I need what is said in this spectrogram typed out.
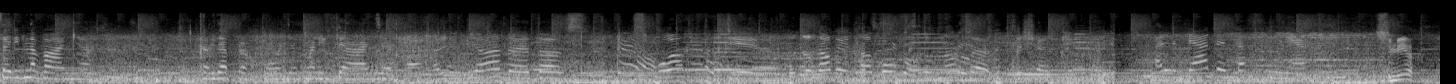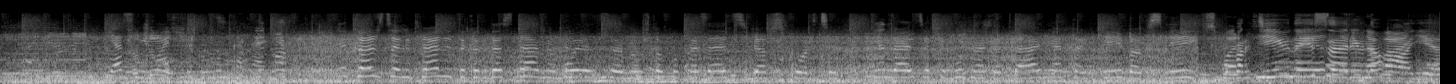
соревнования, когда проходят в Олимпиаде. Олимпиада это спорт, где много игроков соревнуются за счастье. Олимпиада это смех. Смех? Я занимаюсь фигурным катанием. показать себя в спорте. Мне нравится фигурное катание, хоккей, бобслей. Спортивные соревнования.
